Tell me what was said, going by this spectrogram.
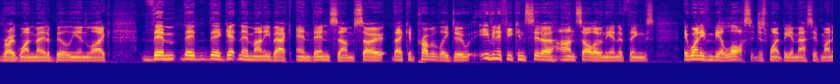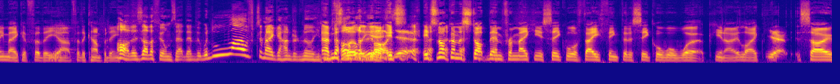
Rogue One made a billion. Like them, they they're getting their money back and then some. So they could probably do even if you consider Han Solo and the end of things it won't even be a loss. It just won't be a massive moneymaker for the Yeah. uh, for the company. Oh, there's other films out there that would love to make a hundred million. Absolutely, yeah. Oh, it's yeah. it's not going to stop them from making a sequel if they think that a sequel will work. You know, like Yeah. So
